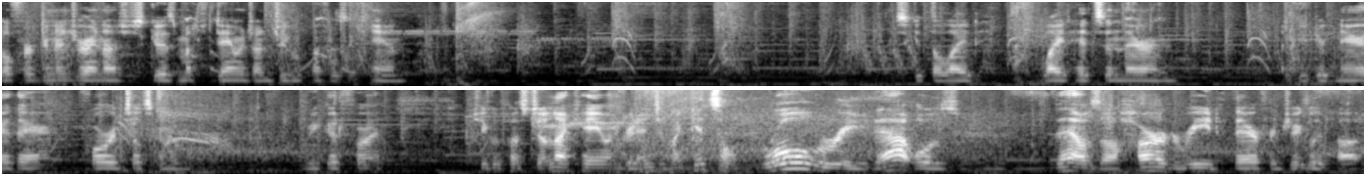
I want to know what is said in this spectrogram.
Go for Greninja right now, just get as much damage on Jigglypuff as it can. Just get the light light hits in there and like a good nair there. Forward tilt's gonna be good for it. Jigglypuff still not KOing Greninja, but gets a roll read. That was that was a hard read there for Jigglypuff.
